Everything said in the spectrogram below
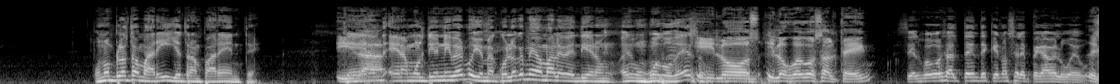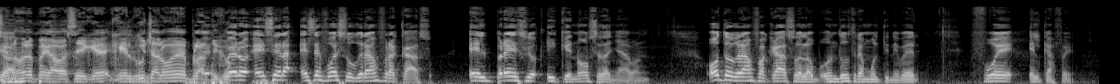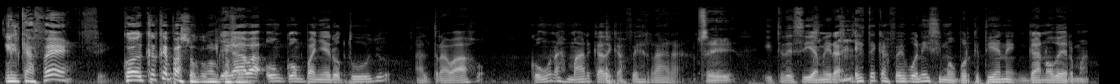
Unos platos amarillos, transparentes. Y, que la- eran, eran multinivel, pues yo me acuerdo que a mi mamá le vendieron eh, un juego de eso. y los y los juegos sartén. Si el juego es sartén de que no se le pegaba el huevo. De que no se le pegaba así, que, que el cucharón el Eh, plástico. Pero ese, era, ese fue su gran fracaso. El precio y que no se dañaban. Otro gran fracaso de la industria multinivel fue el café. El café. Sí. ¿Qué, pasó con el Llegaba un compañero tuyo al trabajo con unas marcas de café raras sí. y te decía, mira, este café es buenísimo porque tiene ganoderma.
